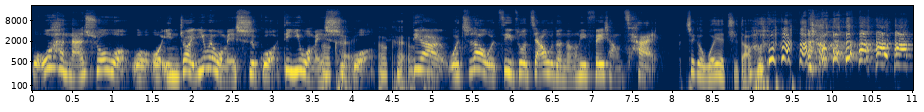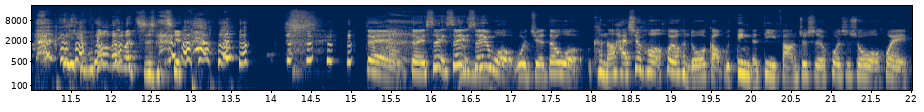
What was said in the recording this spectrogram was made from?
我我很难说我我我 enjoy，因为我没试过。第一，我没试过。Okay, OK, okay. 第二，我知道我自己做家务的能力非常菜，这个我也知道。你不用那么直接。对对，所以所以所以我我觉得我可能还是会会有很多我搞不定的地方，就是或者是说我会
